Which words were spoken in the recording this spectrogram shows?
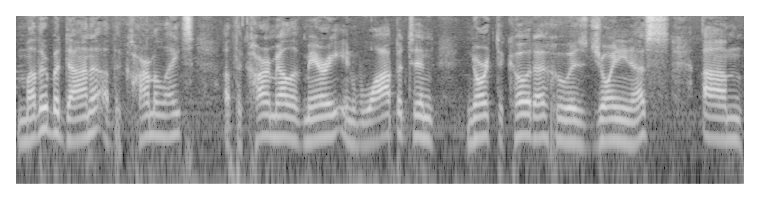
Mother Madonna of the Carmelites of the Carmel of Mary in Wahpeton, North Dakota, who is joining us. Um,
